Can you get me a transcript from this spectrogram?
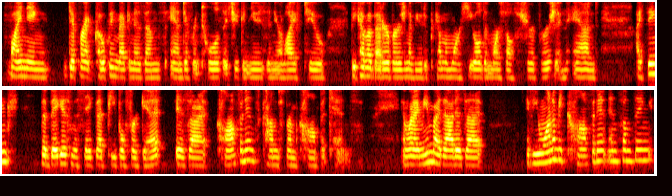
finding different coping mechanisms and different tools that you can use in your life to become a better version of you, to become a more healed and more self assured version. And I think the biggest mistake that people forget is that confidence comes from competence. And what I mean by that is that if you want to be confident in something,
